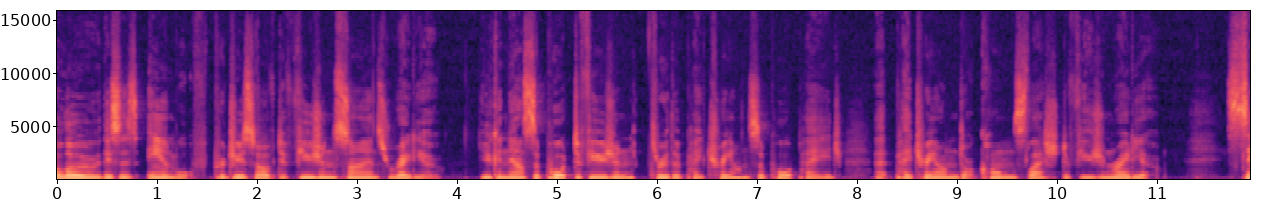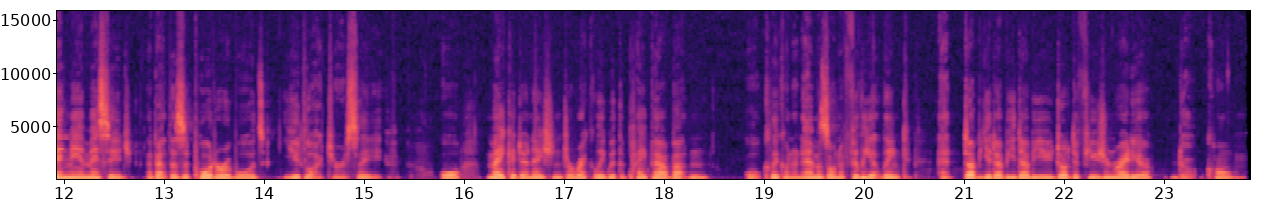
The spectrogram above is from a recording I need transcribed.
Hello, this is Ian Woolf, producer of Diffusion Science Radio. You can now support Diffusion through the Patreon support page at patreon.com slash diffusionradio. Send me a message about the supporter awards you'd like to receive, or make a donation directly with the PayPal button, or click on an Amazon affiliate link at www.diffusionradio.com.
